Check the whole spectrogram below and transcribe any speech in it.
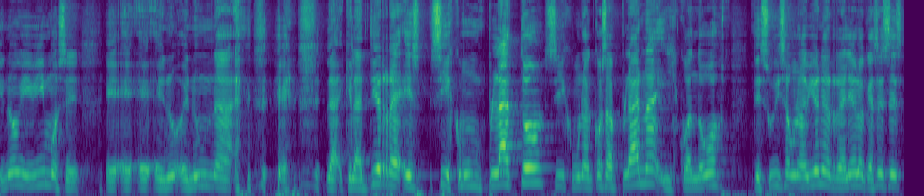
que no vivimos en, una... que la Tierra es, sí, es como un plato, sí, es como una cosa plana y cuando vos te subís a un avión en realidad lo que haces es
